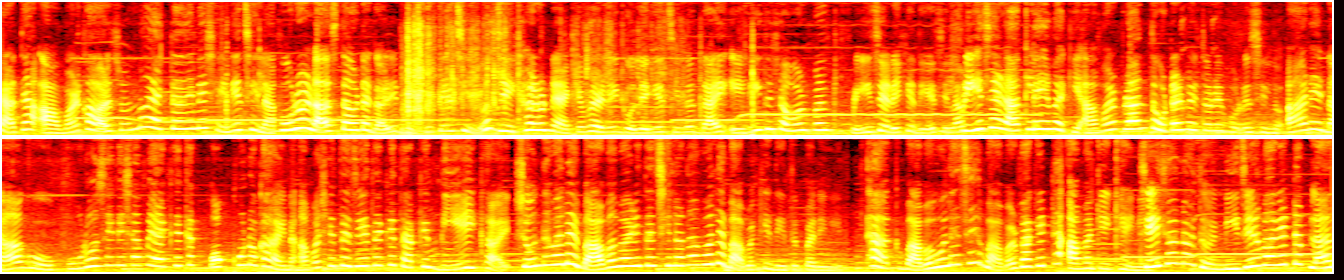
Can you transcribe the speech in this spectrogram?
সাথে আমার খাওয়ার জন্য একটা জিনিস এনেছিলাম। পুরো রাস্তা ওটা গাড়ির ডিকিতে ছিল, যে কারণে একেবারে গলে গেছিল। তাই এনেই তো সবার ফার্স্ট ফ্রিজে রেখে দিয়েছিলাম। ফ্রিজে রাখলেই বা কি? আমার প্রাণ তো ওটার ভেতরে পড়েছিল। আরে না গো, পুরো জিনিস আমি এক একা কখনো খাই না। আমার সাথে যে থাকে তাকে দিয়েই খাই সন্ধ্যাবেলায় বাবা বাড়িতে ছিল না বলে বাবাকে দিতে পারিনি। থাক, বাবা বলেছে বাবার ভাগেরটা আমাকে খেয়ে নি। সেই জন্য তো নিজের বাগেরটা প্লাস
